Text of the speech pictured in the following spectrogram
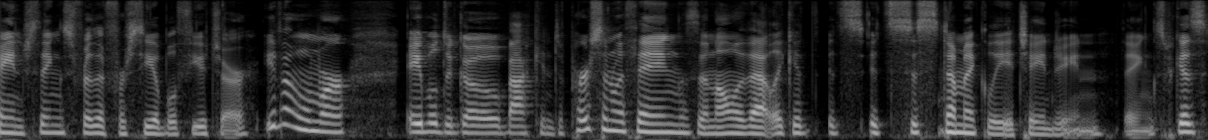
change things for the foreseeable future. Even when we're able to go back into person with things and all of that, like it, it's it's systemically changing things because.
